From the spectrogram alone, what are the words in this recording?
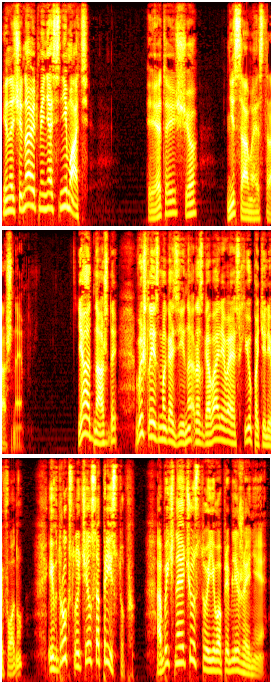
и начинают меня снимать. И это еще не самое страшное. Я однажды вышла из магазина, разговаривая с Хью по телефону, и вдруг случился приступ. Обычно я чувствую его приближение —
